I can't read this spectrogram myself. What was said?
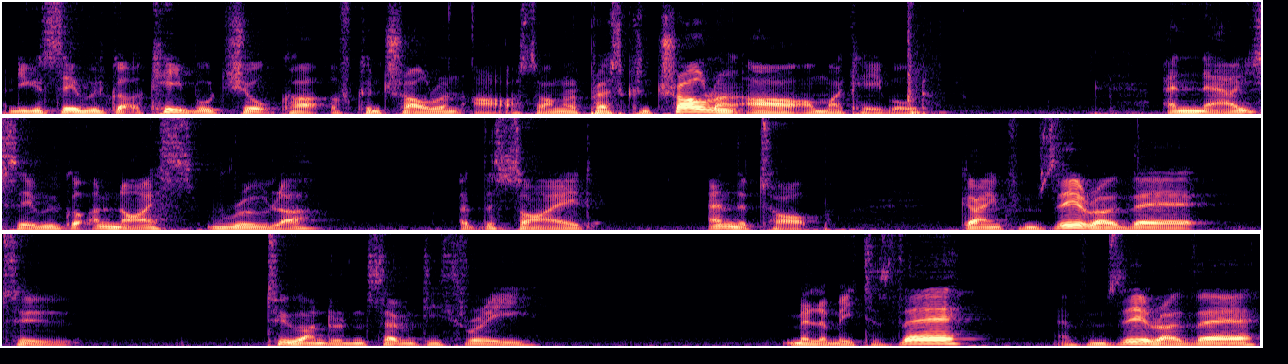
And you can see we've got a keyboard shortcut of Control and R. So I'm going to press Control and R on my keyboard. And now you see we've got a nice ruler at the side and the top going from zero there to 273 millimeters there, and from zero there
